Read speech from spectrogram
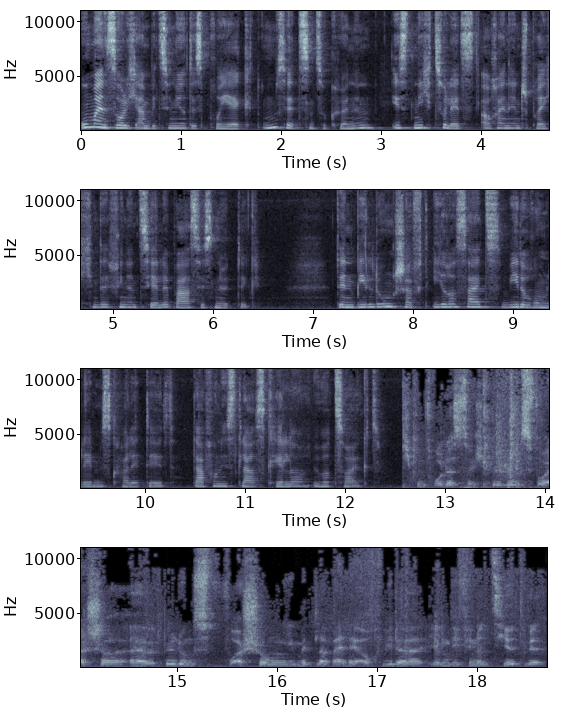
Um ein solch ambitioniertes Projekt umsetzen zu können, ist nicht zuletzt auch eine entsprechende finanzielle Basis nötig. Denn Bildung schafft ihrerseits wiederum Lebensqualität. Davon ist Lars Keller überzeugt. Ich bin froh, dass solche Bildungsforscher, äh, Bildungsforschung mittlerweile auch wieder irgendwie finanziert wird.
